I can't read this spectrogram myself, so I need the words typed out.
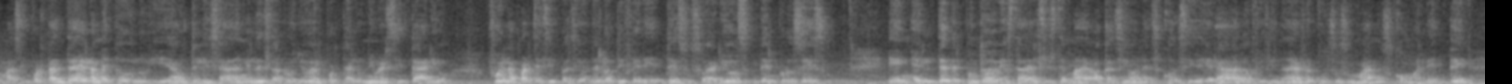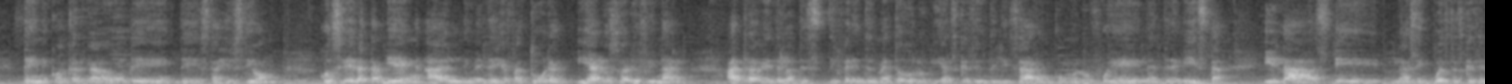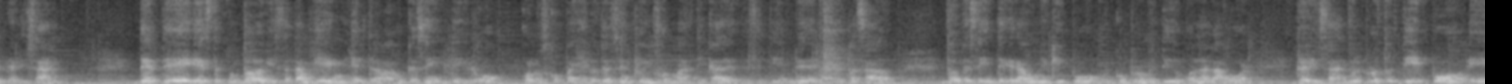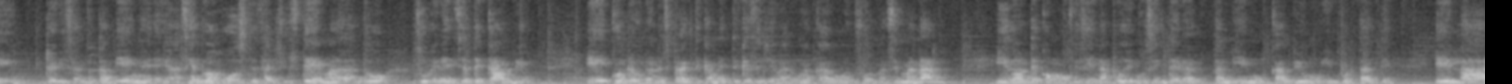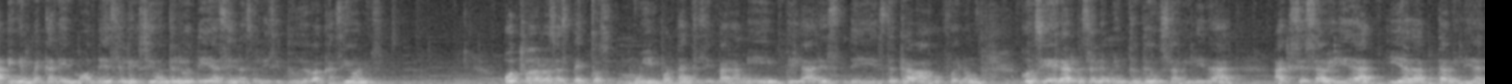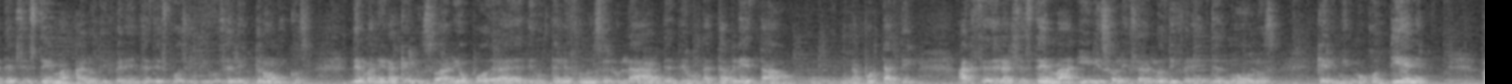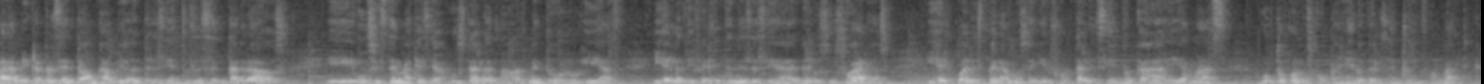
Lo más importante de la metodología utilizada en el desarrollo del portal universitario fue la participación de los diferentes usuarios del proceso. desde el punto de vista del sistema de vacaciones, considera a la Oficina de Recursos Humanos como el ente técnico encargado de, esta gestión, considera también al nivel de jefatura y al usuario final a través de las diferentes metodologías que se utilizaron, como lo fue la entrevista y las, eh, las encuestas que se realizaron. Desde este punto de vista también el trabajo que se integró con los compañeros del Centro de Informática desde septiembre del año pasado, donde se integra un equipo muy comprometido con la labor, revisando el prototipo, eh, revisando también, eh, haciendo ajustes al sistema, dando sugerencias de cambio, con reuniones prácticamente que se llevaron a cabo en forma semanal y donde como oficina pudimos integrar también un cambio muy importante en, la, en el mecanismo de selección de los días en la solicitud de vacaciones. Otro de los aspectos muy importantes y para mí pilares de este trabajo fueron considerar los elementos de usabilidad, accesibilidad y adaptabilidad del sistema a los diferentes dispositivos electrónicos, de manera que el usuario podrá desde un teléfono celular, desde una tableta o una portátil, acceder al sistema y visualizar los diferentes módulos que el mismo contiene. Para mí representa un cambio de 360 grados, eh, un sistema que se ajusta a las nuevas metodologías y a las diferentes necesidades de los usuarios y el cual esperamos seguir fortaleciendo cada día más junto con los compañeros del Centro de Informática.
